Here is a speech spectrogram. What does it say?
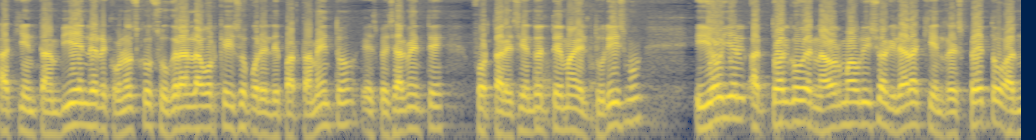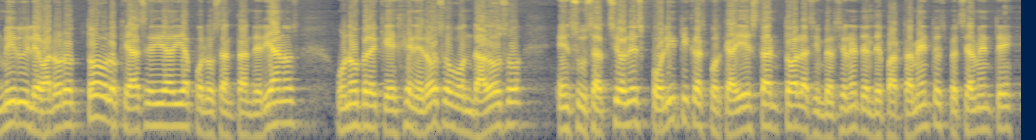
a quien también le reconozco su gran labor que hizo por el departamento, especialmente fortaleciendo el tema del turismo. Y hoy el actual gobernador Mauricio Aguilar, a quien respeto, admiro y le valoro todo lo que hace día a día por los santanderianos, un hombre que es generoso, bondadoso en sus acciones políticas, porque ahí están todas las inversiones del departamento, especialmente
